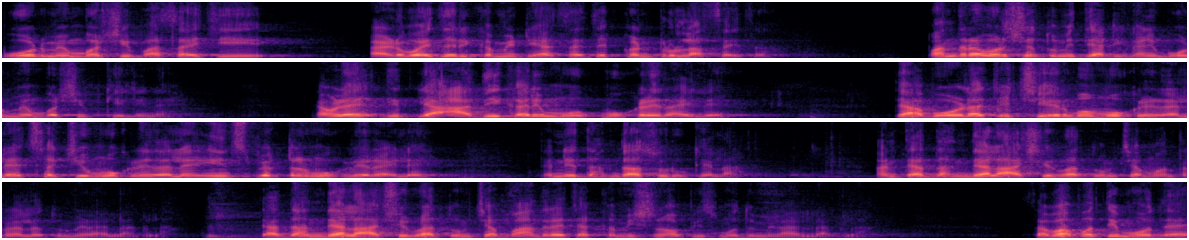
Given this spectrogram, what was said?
बोर्ड मेंबरशिप असायची ॲडवायझरी कमिटी असायचं कंट्रोल असायचं. पंधरा वर्ष तुम्ही त्या ठिकाणी बोर्ड मेंबरशिप केली नाही. त्यामुळे तिथले अधिकारी मो मोकळे राहिले. त्या बोर्डाचे चेअरमन मोकळे राहिले सचिव मोकळे झाले इन्स्पेक्टर मोकळे राहिले. त्यांनी धंदा सुरू केला. आणि त्या धंद्याला आशीर्वाद तुमच्या मंत्रालयातून मिळायला लागला. त्या धंद्याला आशीर्वाद तुमच्या बांद्र्याच्या कमिशन ऑफिसमधून मिळायला लागला. सभापती महोदय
